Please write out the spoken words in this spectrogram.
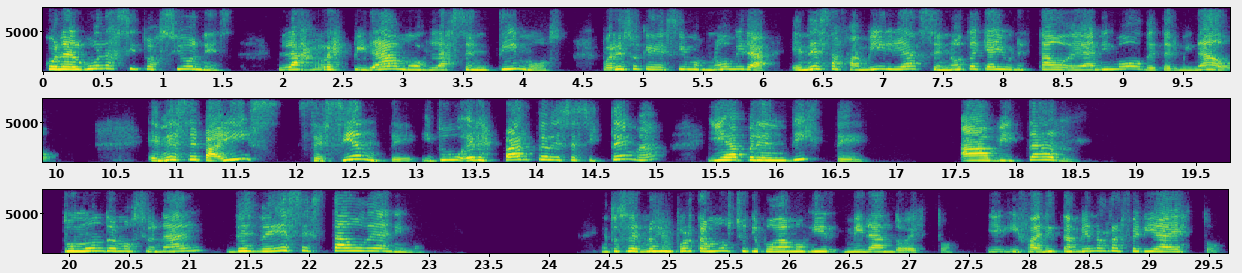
con algunas situaciones, las respiramos, las sentimos. Por eso que decimos, no, mira, en esa familia se nota que hay un estado de ánimo determinado. En ese país se siente y tú eres parte de ese sistema y aprendiste a habitar tu mundo emocional desde ese estado de ánimo. Entonces nos importa mucho que podamos ir mirando esto. Y, Farid también nos refería a esto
